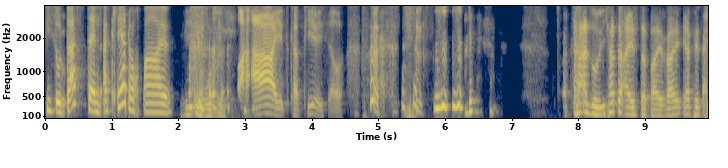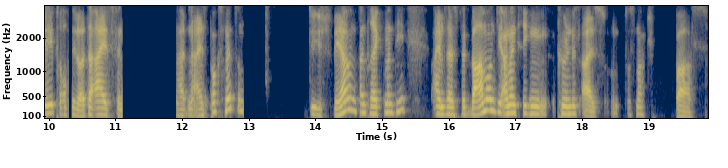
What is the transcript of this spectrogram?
Wieso das denn? Erklär doch mal. Wie erotisch. Ah, jetzt kapiere ich's auch. also, ich hatte Eis dabei, weil RPC brauchen die Leute Eis. Finden halt eine Eisbox mit und die ist schwer und dann trägt man die. Einem selbst wird warm und die anderen kriegen kühlendes Eis. Und das macht Spaß.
